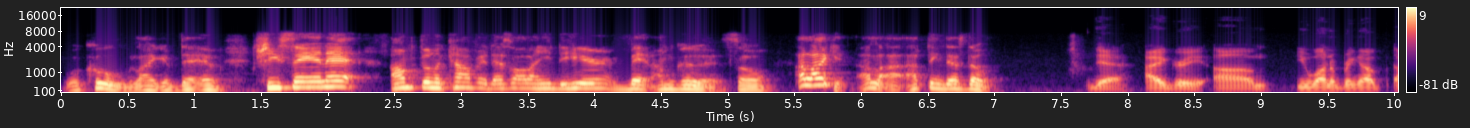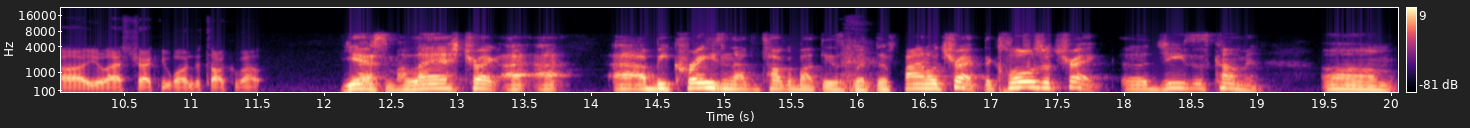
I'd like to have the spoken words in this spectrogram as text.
well cool. Like if that if she's saying that i'm feeling confident. That's all i need to hear. Bet i'm good. So i like it. I, I think that's dope. Yeah i agree. Um you want to bring up uh, your last track you wanted to talk about? Yes my last track. I i I'd be crazy not to talk about this, but the final track, the closer track, uh, Jesus coming. Um,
